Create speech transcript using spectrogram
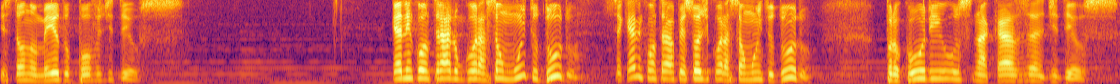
estão no meio do povo de Deus. Quer encontrar um coração muito duro? Você quer encontrar uma pessoa de coração muito duro? Procure-os na casa de Deus.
